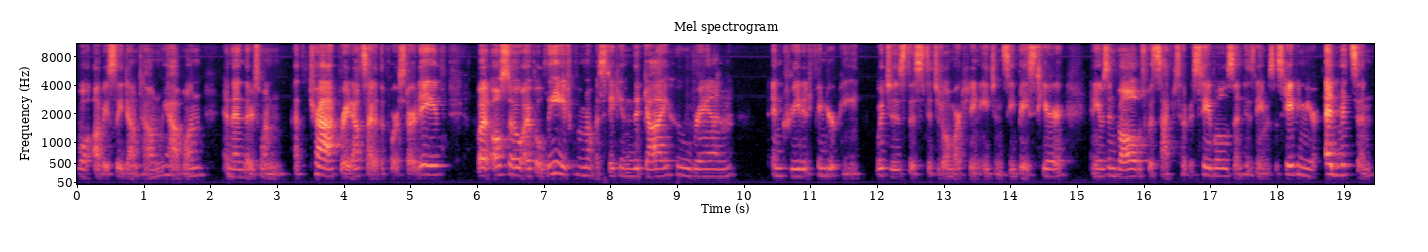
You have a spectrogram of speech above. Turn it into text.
Well, obviously downtown we have one, and then there's one at the track right outside of the Four Star Dave. But also, I believe, if I'm not mistaken, the guy who ran and created Fingerpaint, which is this digital marketing agency based here, and he was involved with Saratoga Stables, and his name is escaping me, or Ed Mitzen.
